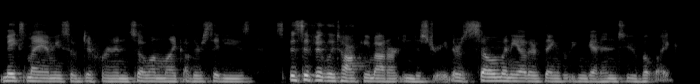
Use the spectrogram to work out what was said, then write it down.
makes miami so different and so unlike other cities specifically talking about our industry there's so many other things that we can get into but like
